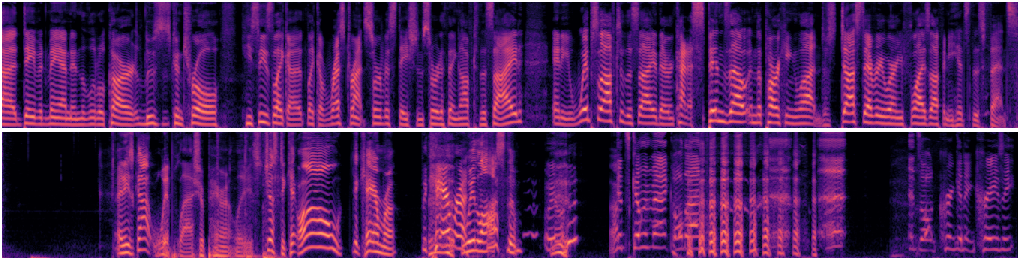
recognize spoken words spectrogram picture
uh, David Mann in the little car loses control. He sees like a like a restaurant service station sort of thing off to the side, and he whips off to the side there and kind of spins out in the parking lot and there's dust everywhere. And he flies off and he hits this fence. And he's got whiplash. Apparently, it's just a ca- oh the camera. The camera. we lost him. it's coming back. Hold on. it's all crooked and crazy.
